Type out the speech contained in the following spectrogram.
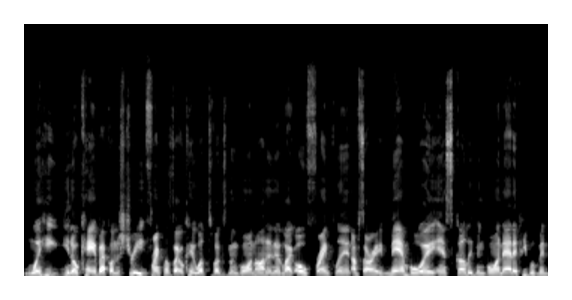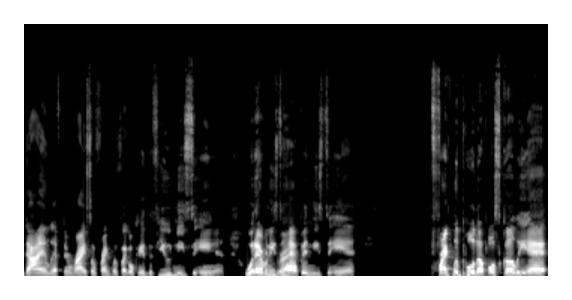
when he, you know, came back on the street, Franklin's like, okay, what the fuck's been going on? And they're like, oh, Franklin, I'm sorry, Man Boy and Scully been going at it. People been dying left and right. So Franklin's like, okay, the feud needs to end. Whatever needs right. to happen needs to end. Franklin pulled up on Scully at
